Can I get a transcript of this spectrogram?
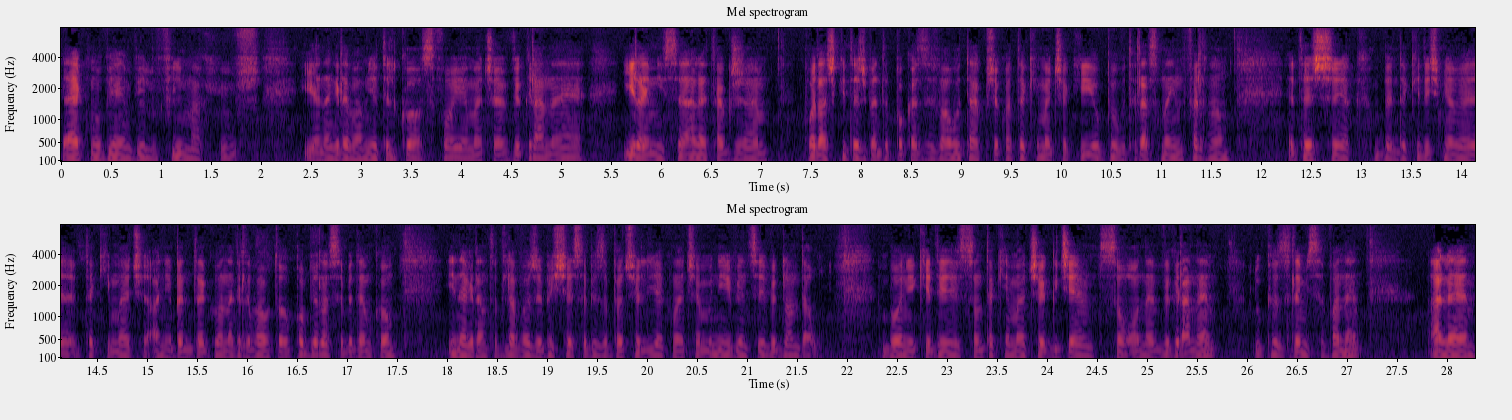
Tak jak mówiłem w wielu filmach już, ja nagrywam nie tylko swoje mecze wygrane i remisy, ale także porażki też będę pokazywał. Tak przykład taki mecz jaki był teraz na Inferno. Też jak będę kiedyś miał taki mecz, a nie będę go nagrywał, to pobiorę sobie demko i nagram to dla was, żebyście sobie zobaczyli jak mecze mniej więcej wyglądał. Bo niekiedy są takie mecze, gdzie są one wygrane lub zremisowane, ale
